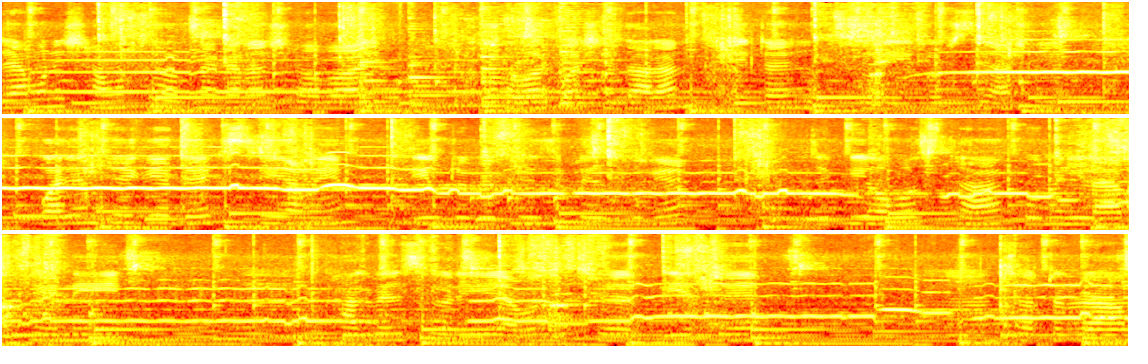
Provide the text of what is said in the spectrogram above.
যেমনই সামর্থ্য হোক না কেন সবাই সবার পাশে দাঁড়ান। এটাই হচ্ছে এই করছি। আসলে কদিন থেকে দেখছি আমি ইউটিউবে ফেসবুকে যে কি অবস্থা কুমিল্লা ফেনী খাগড়াছড়ি আবার হচ্ছে ইয়েতে চট্টগ্রাম,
